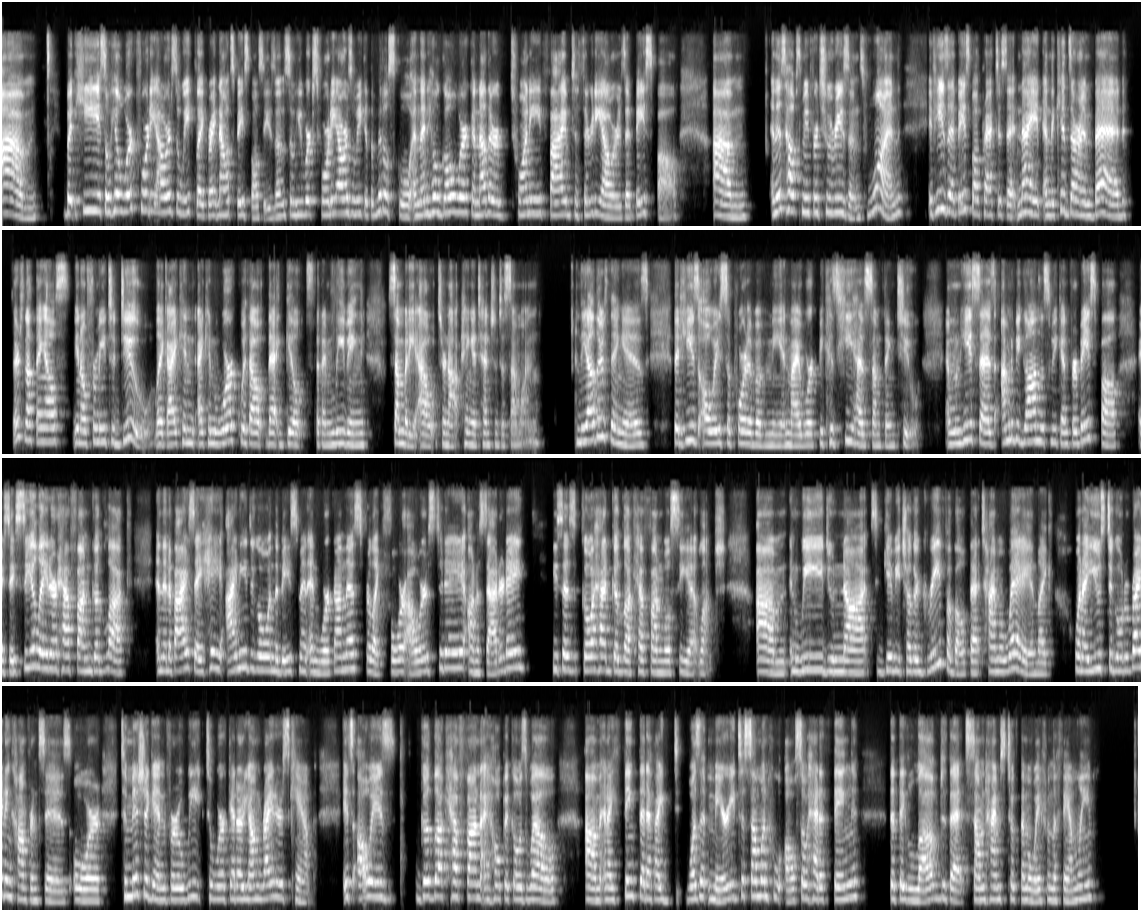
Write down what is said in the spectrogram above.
Um, but he so he'll work 40 hours a week like right now it's baseball season so he works 40 hours a week at the middle school and then he'll go work another 25 to 30 hours at baseball um, and this helps me for two reasons. One, if he's at baseball practice at night and the kids are in bed, there's nothing else, you know, for me to do. Like I can I can work without that guilt that I'm leaving somebody out or not paying attention to someone. The other thing is that he's always supportive of me and my work because he has something too. And when he says, I'm going to be gone this weekend for baseball, I say, see you later, have fun, good luck. And then if I say, hey, I need to go in the basement and work on this for like four hours today on a Saturday, he says, go ahead, good luck, have fun, we'll see you at lunch. Um, and we do not give each other grief about that time away. And like when I used to go to writing conferences or to Michigan for a week to work at a young writers camp, it's always good luck, have fun. I hope it goes well. Um, and I think that if I d- wasn't married to someone who also had a thing that they loved that sometimes took them away from the family,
